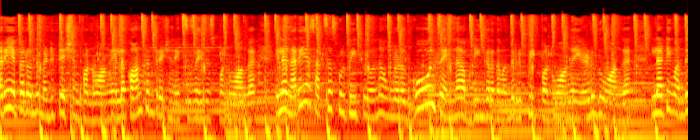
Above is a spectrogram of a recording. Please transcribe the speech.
நிறைய பேர் வந்து மெடிடேஷன் மெடிடேஷன் பண்ணுவாங்க இல்லை கான்சன்ட்ரேஷன் எக்ஸசைசஸ் பண்ணுவாங்க இல்லை நிறைய சக்ஸஸ்ஃபுல் பீப்புள் வந்து அவங்களோட கோல்ஸ் என்ன அப்படிங்கிறத வந்து ரிப்பீட் பண்ணுவாங்க எழுதுவாங்க. இல்லாட்டி வந்து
